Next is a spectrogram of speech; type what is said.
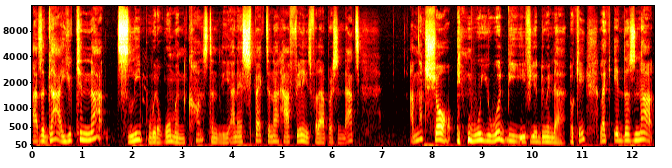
as a guy, you cannot sleep with a woman constantly and expect to not have feelings for that person. That's I'm not sure who you would be if you're doing that. Okay. Like it does not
